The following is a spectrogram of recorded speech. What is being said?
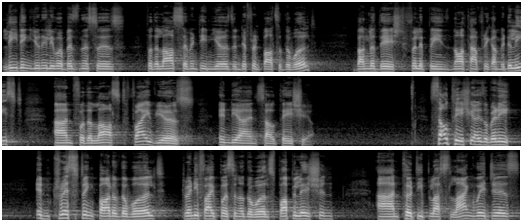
leading Unilever businesses for the last 17 years in different parts of the world Bangladesh, Philippines, North Africa, Middle East, and for the last five years, India and South Asia. South Asia is a very interesting part of the world. 25% of the world's population and 30 plus languages.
